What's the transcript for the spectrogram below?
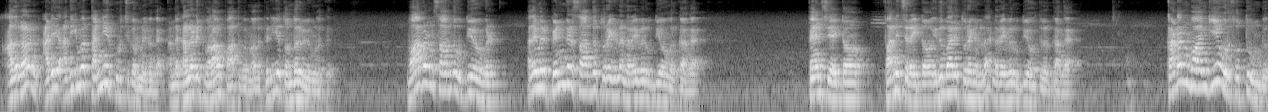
அதனால் அடி அதிகமாக தண்ணீர் குடிச்சுக்கிறணும் இவங்க. அந்த கல்லடைப்பு வராமல் பார்த்துக்கணும். அது பெரிய தொந்தரவு இவங்களுக்கு. வாகனம் சார்ந்த உத்தியோகங்கள். அதே மாதிரி பெண்கள் சார்ந்த துறைகளில் நிறைய பேர் உத்தியோகம் இருக்காங்க. ஃபேன்சி ஐட்டம் ஃபர்னிச்சர் ஐட்டம் இது மாதிரி துறைகளில் நிறைய பேர் உத்தியோகத்தில் இருக்காங்க. கடன் வாங்கிய ஒரு சொத்து உண்டு.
